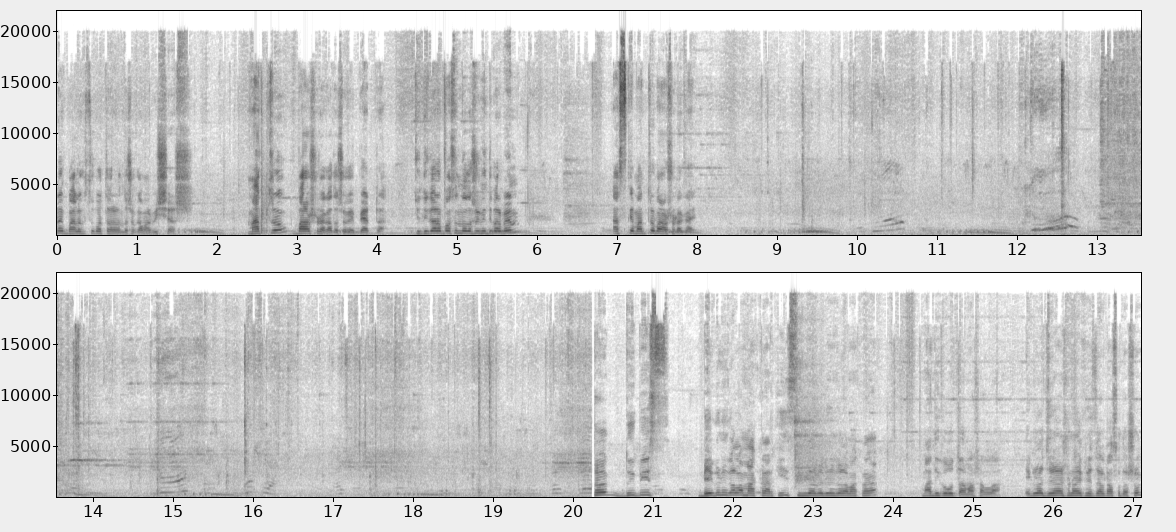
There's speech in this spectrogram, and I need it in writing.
অনেক ভালো কিছু করতে পারবেন দর্শক, আমার বিশ্বাস। মাত্র বারোশো টাকা দর্শক, এই পেয়ারটা। যদি কারও পছন্দ দর্শক, নিতে পারবেন। আজকে মাত্র বারোশো টাকায় দর্শক, দুই পিস বেগুনি গলা মাকড়া আর কি সিলভার বেগুনি গলা মাকড়া মাদি কবুতর মাসাল্লাহ এগুলোর জেনারেশন অনেক রেজাল্ট আছে দর্শক,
